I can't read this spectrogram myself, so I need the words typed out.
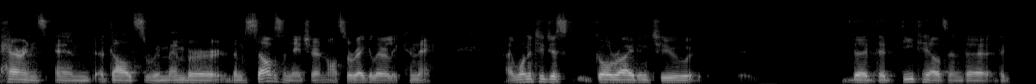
parents and adults remember themselves in nature and also regularly connect. I wanted to just go right into the the details and the the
